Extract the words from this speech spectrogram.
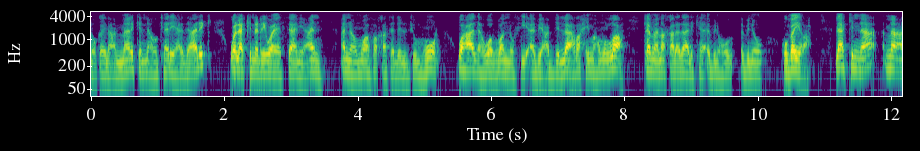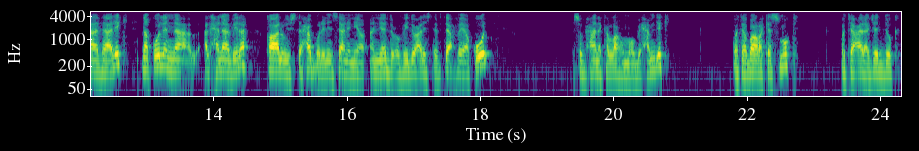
نقل عن مالك أنه كره ذلك ولكن الرواية الثانية عنه أنه موافقة للجمهور وهذا هو الظن في أبي عبد الله رحمهم الله كما نقل ذلك ابن ابن هبيرة. لكن مع ذلك نقول أن الحنابلة قالوا يستحب للإنسان أن يدعو في دعاء الاستفتاح فيقول سبحانك اللهم وبحمدك وتبارك اسمك وتعالى جدك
